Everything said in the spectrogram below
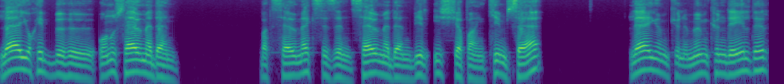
La yuhibbuhu onu sevmeden bak sevmeksizin sevmeden bir iş yapan kimse la yümkünü mümkün değildir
